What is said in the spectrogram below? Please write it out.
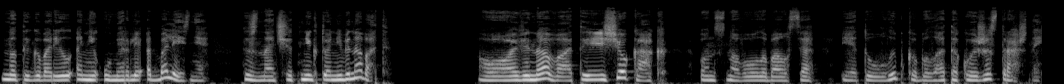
Но ты говорил, они умерли от болезни. Значит, никто не виноват». «О, виноваты, еще как!» Он снова улыбался, и эта улыбка была такой же страшной.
